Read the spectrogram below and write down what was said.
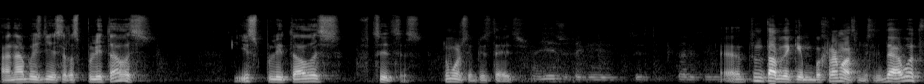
она бы здесь расплеталась и сплеталась в цицис. Ну, можете представить. А есть же такие ну, там такие бахрома, в смысле. Да, вот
